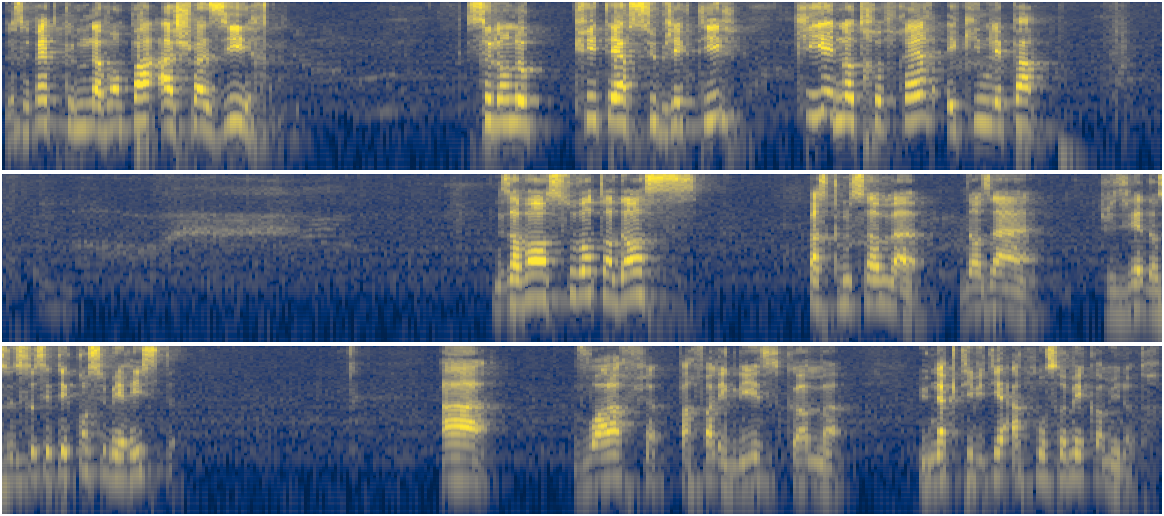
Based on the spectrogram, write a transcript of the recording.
de ce fait que nous n'avons pas à choisir, selon nos critères subjectifs, qui est notre frère et qui ne l'est pas. Nous avons souvent tendance, parce que nous sommes dans, un, je dirais, dans une société consumériste, à voir parfois l'Église comme une activité à consommer comme une autre.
